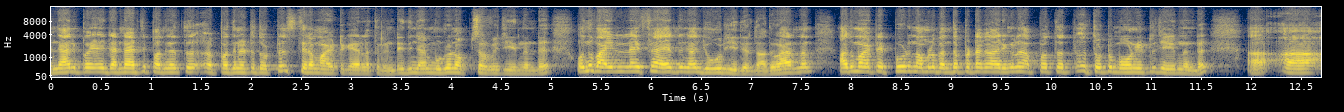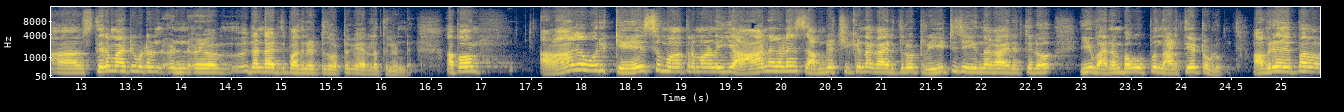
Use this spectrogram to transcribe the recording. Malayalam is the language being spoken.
ഞാനിപ്പോൾ രണ്ടായിരത്തി പതിനെട്ട് പതിനെട്ട് തൊട്ട് സ്ഥിരമായിട്ട് കേരളത്തിലുണ്ട്. ഇത് ഞാൻ മുഴുവൻ ഒബ്സർവ് ചെയ്യുന്നുണ്ട്. ഒന്ന് വൈൽഡ് ലൈഫിലായിരുന്നു ഞാൻ ജോലി ചെയ്തിരുന്നത്. അത് കാരണം അതുമായിട്ട് എപ്പോഴും നമ്മൾ ബന്ധപ്പെട്ട കാര്യങ്ങൾ അപ്പോൾ തൊട്ട് മോണിറ്റർ ചെയ്യുന്നുണ്ട്. സ്ഥിരമായിട്ട് ഇവിടെ രണ്ടായിരത്തി പതിനെട്ട് തൊട്ട് കേരളത്തിലുണ്ട്. അപ്പോൾ ആകെ ഒരു കേസ് മാത്രമാണ് ഈ ആനകളെ സംരക്ഷിക്കുന്ന കാര്യത്തിലോ ട്രീറ്റ് ചെയ്യുന്ന കാര്യത്തിലോ ഈ വനം വകുപ്പ് നടത്തിയിട്ടുള്ളൂ. അവർ ഇപ്പം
